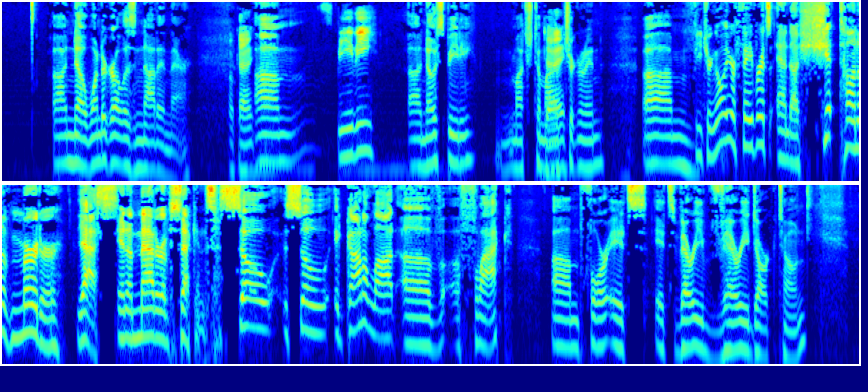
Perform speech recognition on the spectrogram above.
Uh, no, Wonder Girl is not in there. Okay. Um, Speedy. uh, no Speedy, much to my chagrin. Um, Featuring all your favorites and a shit ton of murder yes. in a matter of seconds. So so it got a lot of uh, flack um, for its its very very dark tone,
